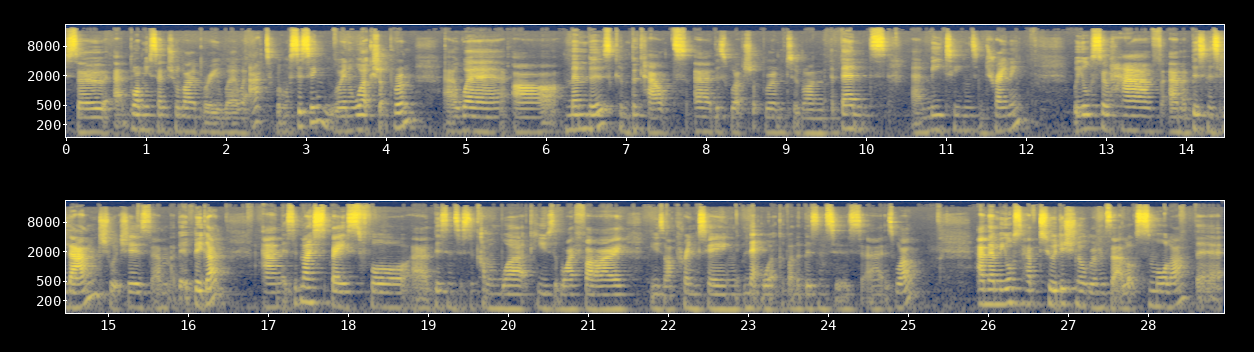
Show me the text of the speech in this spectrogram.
So at Bromley Central Library, where we're at, when we're sitting, we're in a workshop room uh, where our members can book out uh, this workshop room to run events and meetings and training. We also have um, a business lounge, which is um, a bit bigger, and it's a nice space for uh, businesses to come and work, use the Wi Fi, use our printing network of other businesses uh, as well. And then we also have two additional rooms that are a lot smaller. They're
